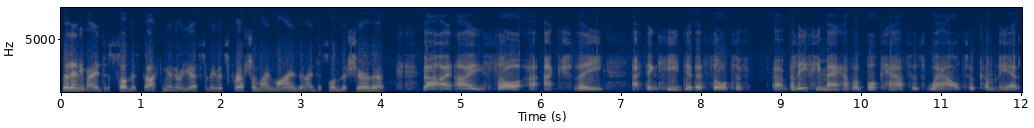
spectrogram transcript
but anyway, I just saw this documentary yesterday. It was fresh on my mind, and I just wanted to share that. No, I, I saw uh, actually. I think he did a sort of. I believe he may have a book out as well to accompany it.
